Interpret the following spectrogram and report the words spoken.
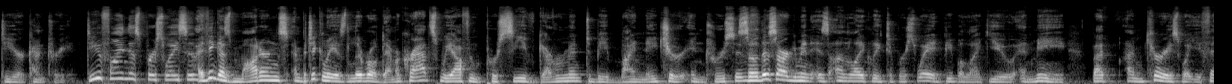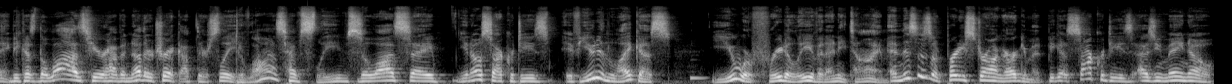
to your country. Do you find this persuasive? I think as moderns, and particularly as liberal Democrats, we often perceive government to be by nature intrusive. So this argument is unlikely to persuade people like you and me, but I'm curious what you think. Because the laws here have another trick up their sleeve. Do laws have sleeves? The laws say, you know, Socrates, if you didn't like us, you were free to leave at any time. And this is a pretty strong argument because Socrates, as you may know,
